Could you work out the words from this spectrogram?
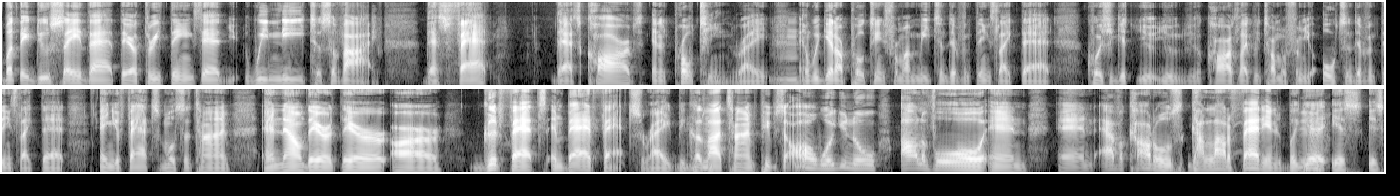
But they do say that there are three things that we need to survive. That's fat, that's carbs, and protein, right? Mhm. And we get our proteins from our meats and different things like that. Of course, you get your, your, your carbs, like we're talking about, from your oats and different things like that, and your fats most of the time. And now there there are good fats and bad fats, right? Because a lot of times people say, "Oh, well, you know, olive oil and and avocados got a lot of fat in it." But yeah, Yeah. it's it's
